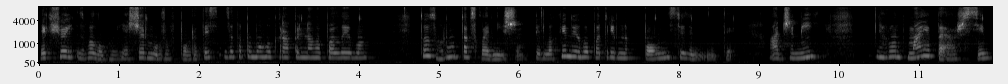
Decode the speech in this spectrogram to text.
Якщо з вологою я ще можу впоратись за допомогою крапельного поливу, то з ґрунтом складніше. Під лохину його потрібно повністю замінити, адже мій ґрунт має pH 7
